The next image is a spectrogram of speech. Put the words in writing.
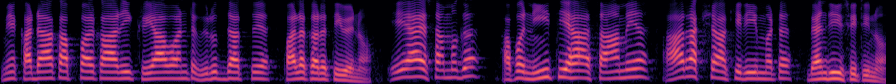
මේ කඩාකප්පල්කාරී ක්‍රියාවන්ට විරුද්ධත්වය පළ කරති වෙනවා. ඒ අය සමග අප නීතිය හා සාමය ආරක්ෂා කිරීමට බැඳී සිටිනෝ.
